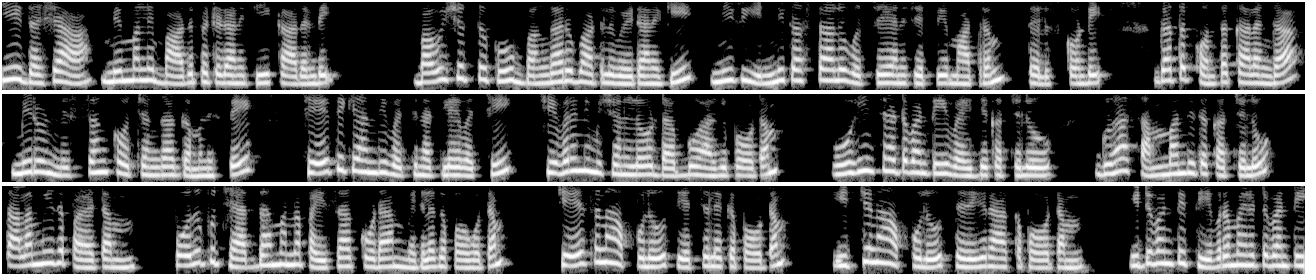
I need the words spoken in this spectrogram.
ఈ దశ మిమ్మల్ని బాధ పెట్టడానికి కాదండి. భవిష్యత్తుకు బంగారు బాటలు వేయడానికి మీకు ఎన్ని కష్టాలు వచ్చాయని చెప్పి మాత్రం తెలుసుకోండి. గత కొంతకాలంగా మీరు నిస్సంకోచంగా గమనిస్తే చేతికి అంది వచ్చినట్లే వచ్చి చివరి నిమిషంలో డబ్బు ఆగిపోవటం ఊహించినటువంటి వైద్య ఖర్చులు గృహ సంబంధిత ఖర్చులు తల మీద పడటం పొదుపు చేద్దామన్న పైసా కూడా మిగలకపోవటం చేసిన అప్పులు తీర్చలేకపోవటం ఇచ్చిన అప్పులు తిరిగి రాకపోవటం ఇటువంటి తీవ్రమైనటువంటి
